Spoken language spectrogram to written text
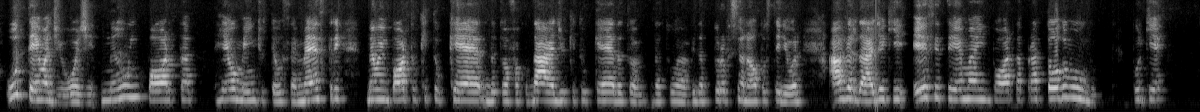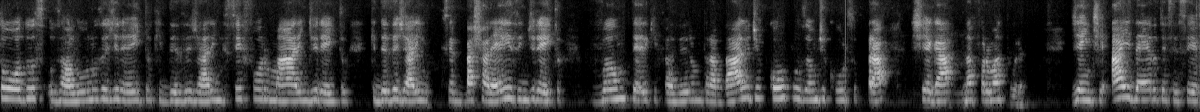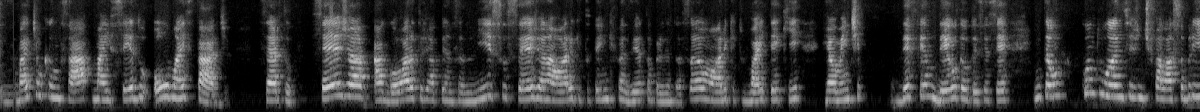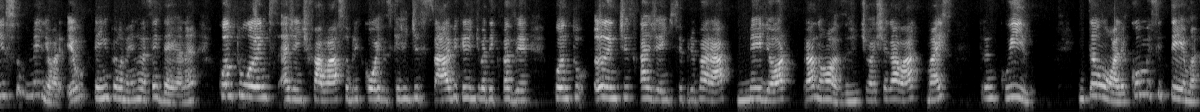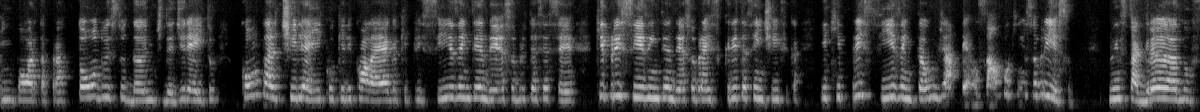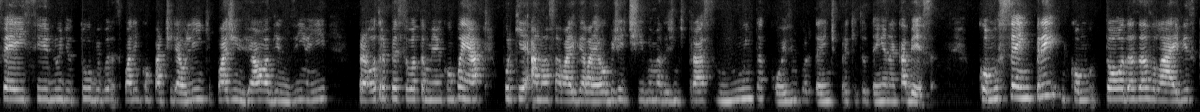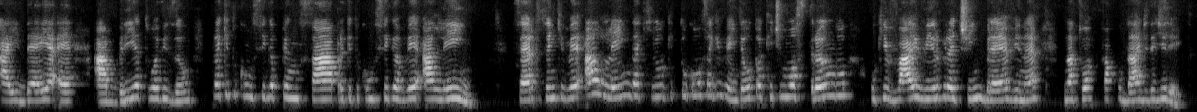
O tema de hoje não importa realmente o teu semestre, não importa o que tu quer da tua faculdade, o que tu quer da tua, da tua vida profissional posterior. A verdade é que esse tema importa para todo mundo, porque todos os alunos de direito que desejarem se formar em direito, que desejarem ser bacharéis em direito, vão ter que fazer um trabalho de conclusão de curso para chegar na formatura. Gente, a ideia do TCC vai te alcançar mais cedo ou mais tarde, certo? Seja agora tu já pensando nisso, seja na hora que tu tem que fazer a tua apresentação, a hora que tu vai ter que realmente defender o teu TCC. Então, quanto antes a gente falar sobre isso, melhor. Eu tenho pelo menos essa ideia, né? Quanto antes a gente falar sobre coisas que a gente sabe que a gente vai ter que fazer, quanto antes a gente se preparar, melhor para nós. A gente vai chegar lá mais tranquilo. Então, olha, como esse tema importa para todo estudante de direito, compartilhe aí com aquele colega que precisa entender sobre o TCC, que precisa entender sobre a escrita científica e que precisa, então, já pensar um pouquinho sobre isso. No Instagram, no Face, no YouTube, vocês podem compartilhar o link, pode enviar o aviãozinho aí para outra pessoa também acompanhar, porque a nossa live ela é objetiva, mas a gente traz muita coisa importante para que tu tenha na cabeça. Como sempre, como todas as lives, a ideia é abrir a tua visão para que tu consiga pensar, para que tu consiga ver além, certo? Tu tem que ver além daquilo que tu consegue ver. Então, eu estou aqui te mostrando o que vai vir para ti em breve, né, na tua faculdade de Direito.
